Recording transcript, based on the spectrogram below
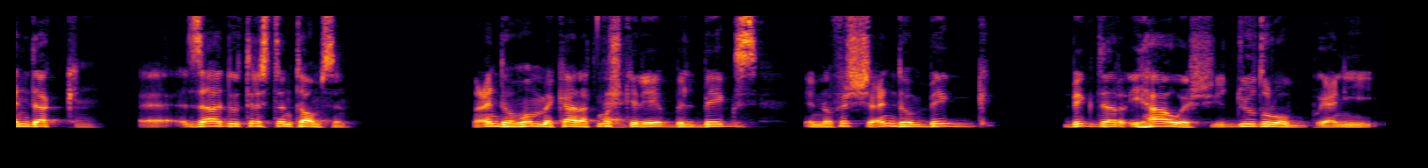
عندك آه، زادوا تريستن تومسون. عندهم هم كانت مشكلة بال bigs إنه فيش عندهم big بيقدر يهاوش يضرب يعني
